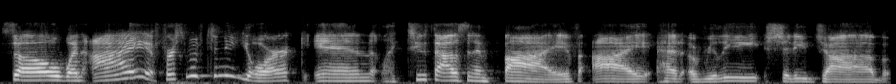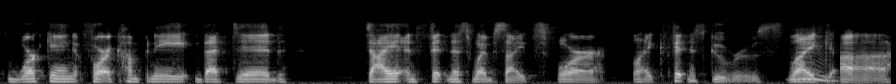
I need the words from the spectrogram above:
So when I first moved to New York in like 2005, I had a really shitty job working for a company that did diet and fitness websites for like fitness gurus, like Mm. uh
